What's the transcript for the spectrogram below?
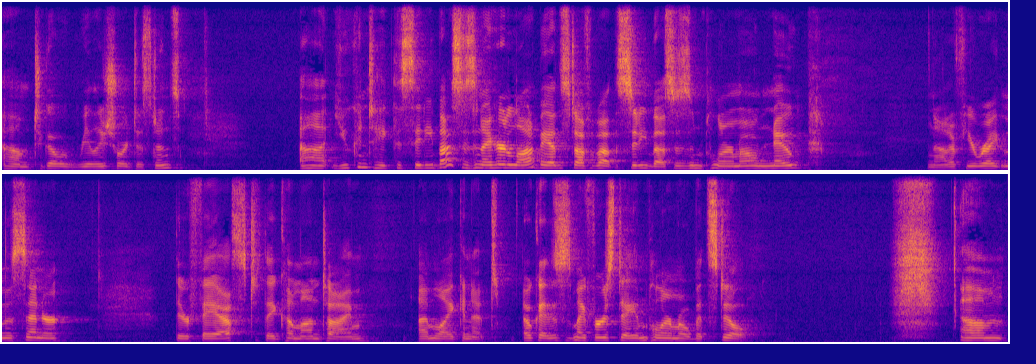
um, to go a really short distance, uh, you can take the city buses. And I heard a lot of bad stuff about the city buses in Palermo. Nope. Not if you're right in the center. They're fast. They come on time. I'm liking it. Okay, this is my first day in Palermo, but still. Um,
